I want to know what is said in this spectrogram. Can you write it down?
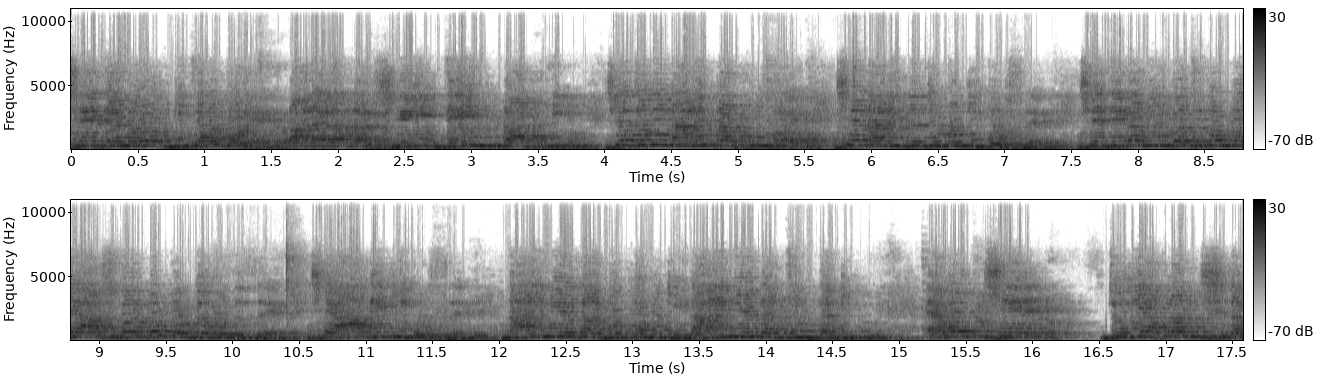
সে যেন বিচার করে তার এলাকার সেই যেই প্রার্থী, সে যদি যদি আপনার সেটা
